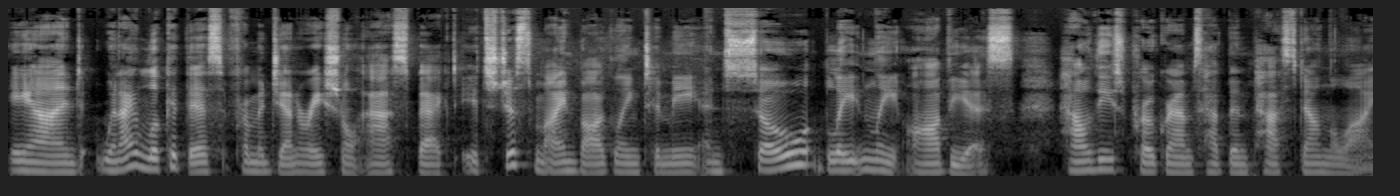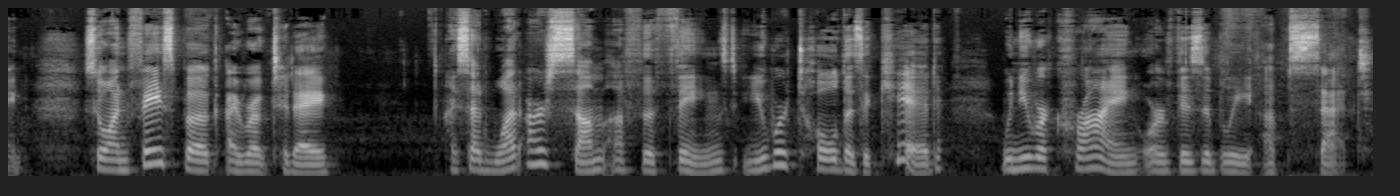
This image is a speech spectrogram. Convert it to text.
And when I look at this from a generational aspect, it's just mind boggling to me and so blatantly obvious how these programs have been passed down the line. So on Facebook, I wrote today, I said, What are some of the things you were told as a kid when you were crying or visibly upset?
